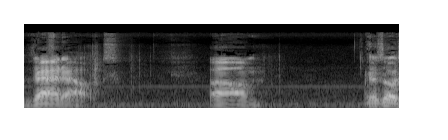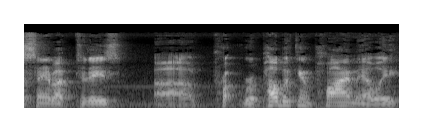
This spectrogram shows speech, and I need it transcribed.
that out. Um, as I was saying about today's uh, pro- Republican primary,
